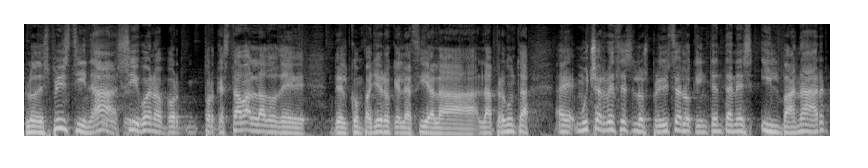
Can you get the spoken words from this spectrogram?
Lo de Springsteen, ah, sí, bueno, por- porque estaba al lado de- del compañero que le hacía la, la pregunta. Eh, muchas veces los periodistas lo que intentan es hilvanar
